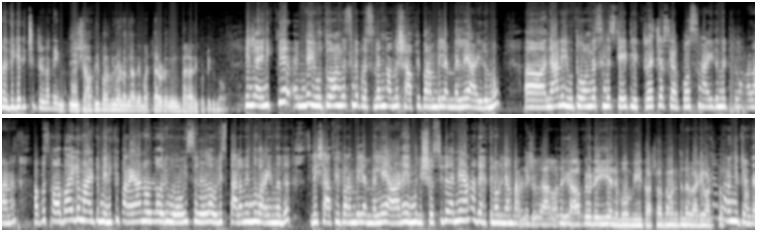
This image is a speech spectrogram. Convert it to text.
പ്രതികരിച്ചിട്ടുള്ളത് ഈ ഷാഫി പറമ്പിനോടല്ലാതെ മറ്റാരോടെങ്കിലും പരാതിപ്പെട്ടിരുന്നോ? ഇല്ല എനിക്ക് എന്റെ യൂത്ത് കോൺഗ്രസിന്റെ പ്രസിഡന്റ് അന്ന് Shafi Parambil M L A ആയിരുന്നു. ഞാൻ യൂത്ത് കോൺഗ്രസിന്റെ സ്റ്റേറ്റ് ലിറ്ററേച്ചർ ചെയർപേഴ്സൺ ആയിരുന്നിട്ടുള്ള ആളാണ്. അപ്പൊ സ്വാഭാവികമായിട്ടും എനിക്ക് പറയാനുള്ള ഒരു വോയിസ് ഉള്ള ഒരു സ്ഥലം എന്ന് പറയുന്നത് Shri Shafi Parambil M L A ആണ് എന്ന് വിശ്വസിച്ചിട്ട് തന്നെയാണ് അദ്ദേഹത്തിനോട് ഞാൻ പറഞ്ഞിട്ടുള്ളത്. ഷാഫിയുടെ ഈ അനുഭവം ഈ കർഷക സമരത്തിന്റെ കാര്യമാണ്. പറഞ്ഞിട്ടുണ്ട്.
